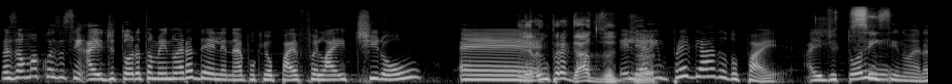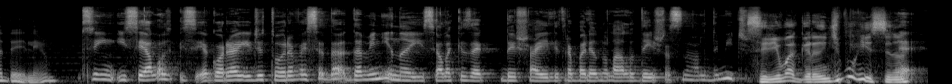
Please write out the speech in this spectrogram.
Mas é uma coisa assim, a editora também não era dele, né? Porque o pai foi lá e tirou. é, Ele era um empregado da. ele da- era empregado do pai. A editora Sim. em si não era dele. Sim, e se ela. agora a editora vai ser da, da menina. E se ela quiser deixar ele trabalhando lá, ela deixa, senão ela demite. Seria uma grande burrice, né? É.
